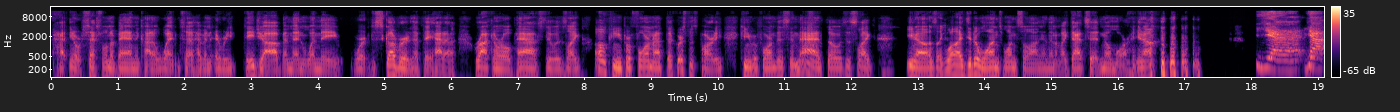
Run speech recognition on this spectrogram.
had, you know, were successful in a band and kind of went to have an everyday job. And then when they were discovered that they had a rock and roll past, it was like, oh, can you perform at the Christmas party? Can you perform this and that? So it was just like, you know, I was like, well, I did it once, one song, and then I'm like, that's it, no more, you know? Yeah, yeah.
